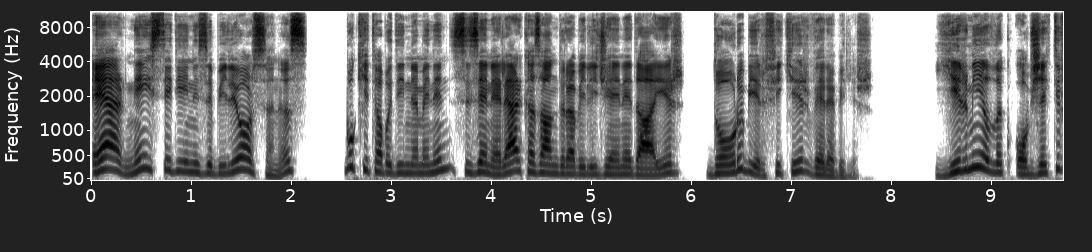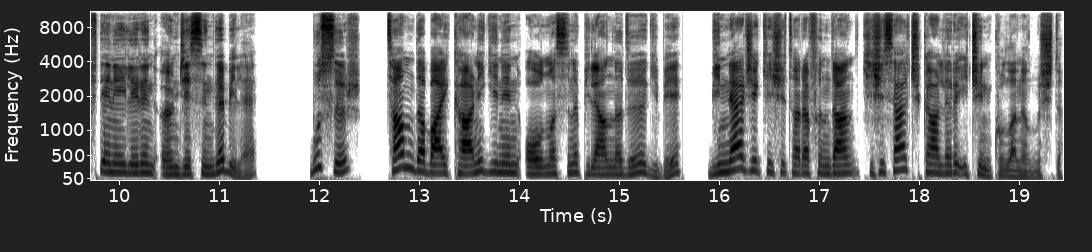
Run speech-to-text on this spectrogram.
Eğer ne istediğinizi biliyorsanız bu kitabı dinlemenin size neler kazandırabileceğine dair doğru bir fikir verebilir. 20 yıllık objektif deneylerin öncesinde bile bu sır tam da Bay Carnegie'nin olmasını planladığı gibi binlerce kişi tarafından kişisel çıkarları için kullanılmıştı.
